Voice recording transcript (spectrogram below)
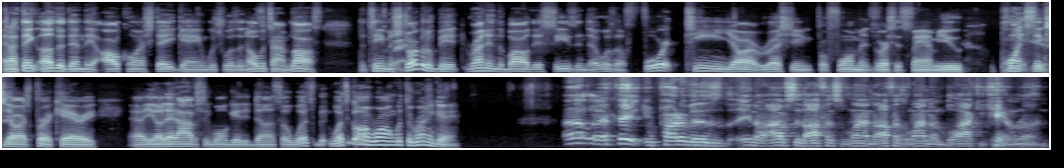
And I think other than the Alcorn State game, which was an overtime loss, the team has right. struggled a bit running the ball this season. There was a 14 yard rushing performance versus FAMU, 0.6 yeah. yards per carry. Uh, you know, that obviously won't get it done. So what's what's going wrong with the running game? Uh, I think part of it is, you know, obviously the offensive line. The offensive line on block, you can't run.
